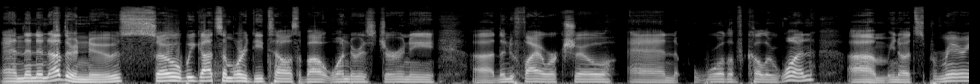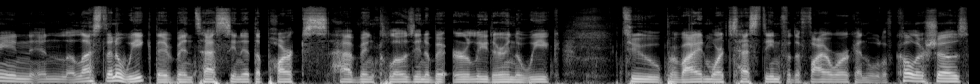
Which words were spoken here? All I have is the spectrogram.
And then in other news, so we got some more details about Wondrous Journey, uh, the new fireworks show, and World of Color 1. Um, you know, it's premiering in less than a week. They've been testing it. The parks have been closing a bit early during the week to provide more testing for the firework and World of Color shows.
